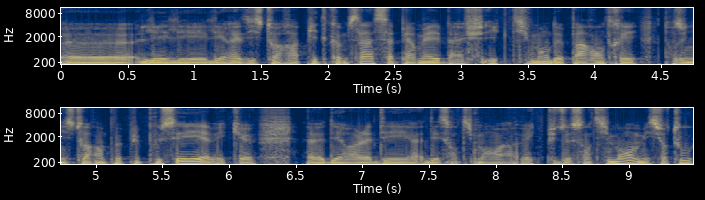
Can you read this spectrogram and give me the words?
euh, les, les, les vraies histoires rapides comme ça, ça permet bah, effectivement de pas rentrer dans une histoire un peu plus poussée, avec euh, euh, des, des, des sentiments, avec plus de sentiments, mais surtout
